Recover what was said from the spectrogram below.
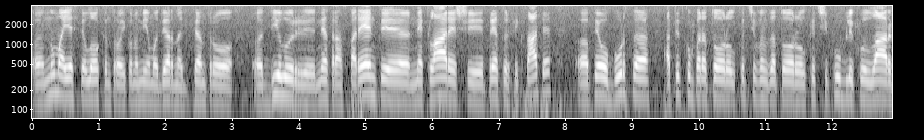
Uh, nu mai este loc într-o economie modernă pentru uh, dealuri netransparente, neclare și prețuri fixate. Uh, pe o bursă, atât cumpărătorul, cât și vânzătorul, cât și publicul larg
